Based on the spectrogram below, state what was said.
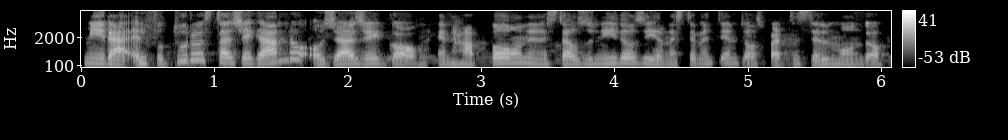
Mira, el futuro está llegando o ya llegó en Japón, en Estados Unidos y honestamente en todas partes del mundo.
